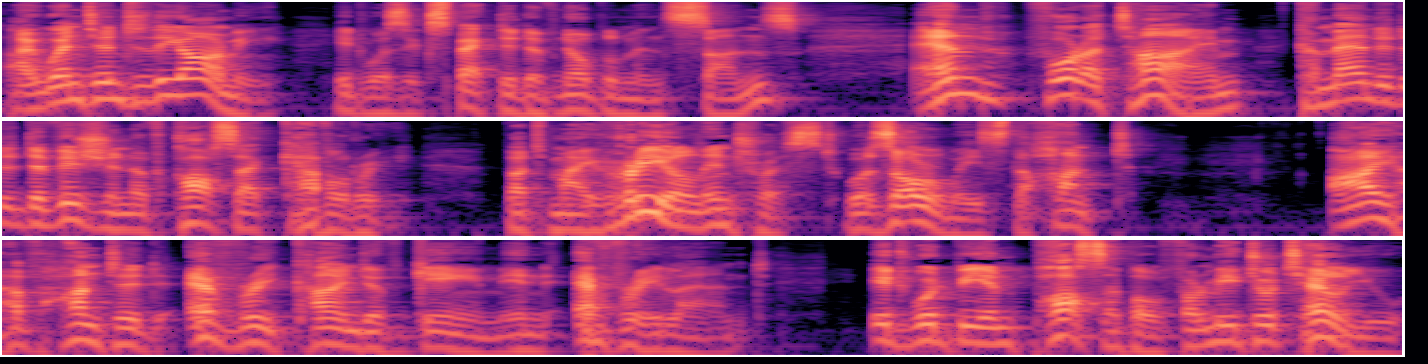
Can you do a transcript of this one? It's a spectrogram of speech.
I went into the army, it was expected of noblemen's sons, and for a time commanded a division of Cossack cavalry, but my real interest was always the hunt. I have hunted every kind of game in every land. It would be impossible for me to tell you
